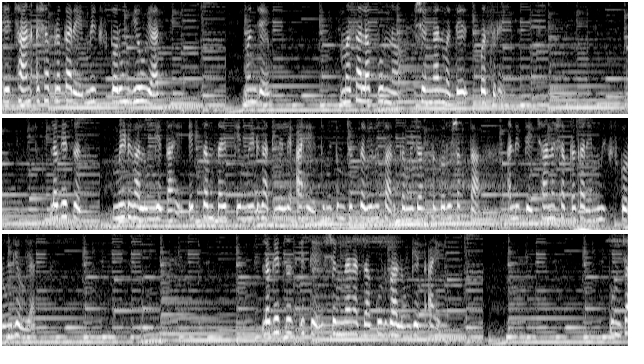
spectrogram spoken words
हे छान अशा प्रकारे मिक्स करून घेऊयात. म्हणजे मसाला पूर्ण शेंगांमध्ये पसरेल. लगेचच मीठ घालून घेत आहे. एक चमचा इतके मीठ घातलेले आहे. तुम्ही तुमच्या चवीनुसार कमी जास्त करू शकता आणि ते छान अशा प्रकारे मिक्स करून घेऊयात. लगेचच इथे शेंगदाण्याचा कूट घालून घेत आहे. तुमच्या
